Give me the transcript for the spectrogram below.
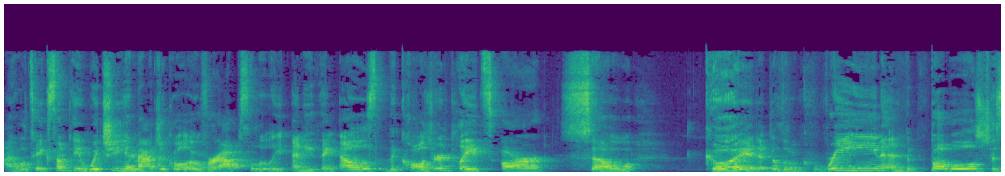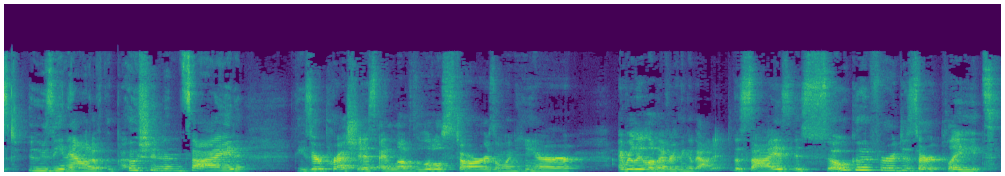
I will take something witchy and magical over absolutely anything else. The cauldron plates are so good. The little green and the bubbles just oozing out of the potion inside. These are precious. I love the little stars on here. I really love everything about it. The size is so good for a dessert plate.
